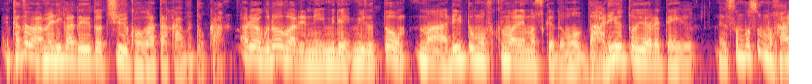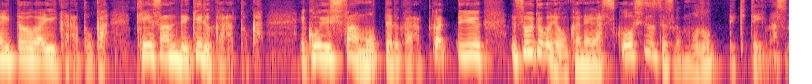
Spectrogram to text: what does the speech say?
例えばアメリカで言うと中小型株とか、あるいはグローバルに意味で見ると、まあ、リートも含まれますけども、バリューと言われている。そもそも配当がいいからとか、計算できるからとか、こういう資産を持ってるからとかっていう、そういうところにお金が少しずつですが戻ってきています。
